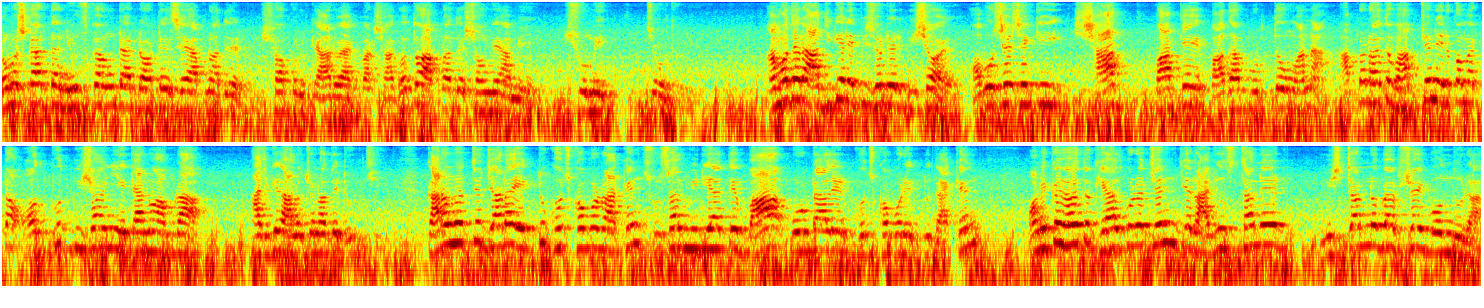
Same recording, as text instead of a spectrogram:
নমস্কার the news counter dot এসে আপনাদের সকলকে আরও একবার স্বাগত। আপনাদের সঙ্গে আমি সুমিত চৌধুরী। আমাদের আজকের এপিসোডের বিষয়, অবশেষে কি সাত পাকে বাধা পড়তেও মানা? আপনারা হয়তো ভাবছেন এরকম একটা অদ্ভুত বিষয় নিয়ে কেন আমরা আজকের আলোচনাতে ঢুকছি। কারণ হচ্ছে যারা একটু খোঁজ খবর রাখেন, সোশ্যাল মিডিয়াতে বা পোর্টালের খোঁজ খবর একটু দেখেন, অনেকেই হয়তো খেয়াল করেছেন যে রাজস্থানের মিষ্টান্ন ব্যবসায়ী বন্ধুরা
